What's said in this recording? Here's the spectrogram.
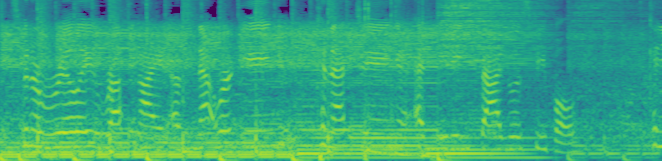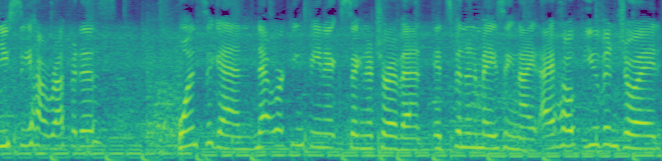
It's been a really rough night of networking, connecting, and meeting fabulous people. Can you see how rough it is? Once again, Networking Phoenix signature event. It's been an amazing night. I hope you've enjoyed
